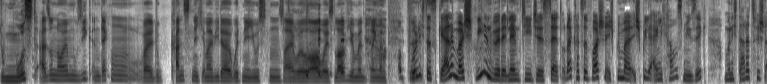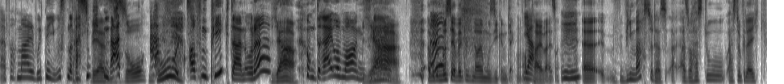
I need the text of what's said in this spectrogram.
Du musst also neue Musik entdecken, weil du kannst nicht immer wieder Whitney Houstons I Will Always Love You mitbringen. Obwohl ich das gerne mal spielen würde in einem DJ-Set, oder? Kannst du dir vorstellen, ich spiele mal, ich spiele eigentlich Hausmusik und wenn ich da dazwischen einfach mal Whitney Houston das wäre reinknall, so gut. auf dem Peak dann, oder? Ja. Um 3 Uhr morgens. Geil. Ja, aber du musst ja wirklich neue Musik entdecken, auch Ja. teilweise. Mhm. Äh, wie machst du das? Also hast du, hast du vielleicht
